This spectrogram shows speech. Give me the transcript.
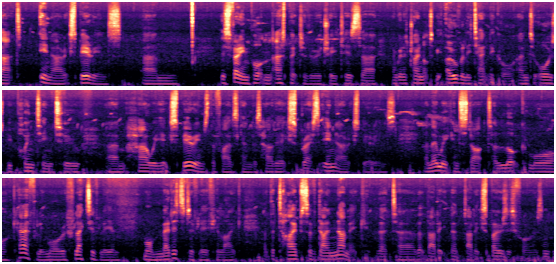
that in our experience. Um, this very important aspect of the retreat is uh, I'm going to try not to be overly technical and to always be pointing to um, how we experience the five skandhas, how they express in our experience. And then we can start to look more carefully, more reflectively and more meditatively, if you like, at the types of dynamic that, uh, that, that, that, that, exposes for us and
